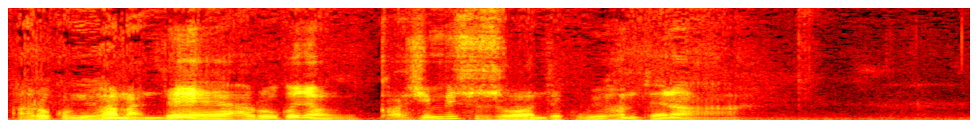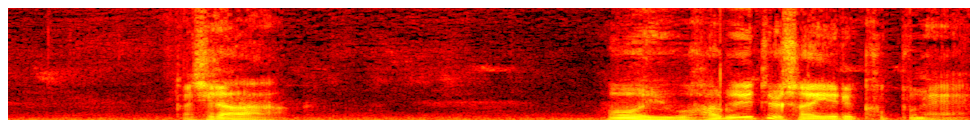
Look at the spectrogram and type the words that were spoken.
아루 공격하면 안 돼. 아루 그냥 있어서 좋아하는데 공격하면 되나? 가시라. 어이구 하루 이틀 사이에 이렇게 커쁘네.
